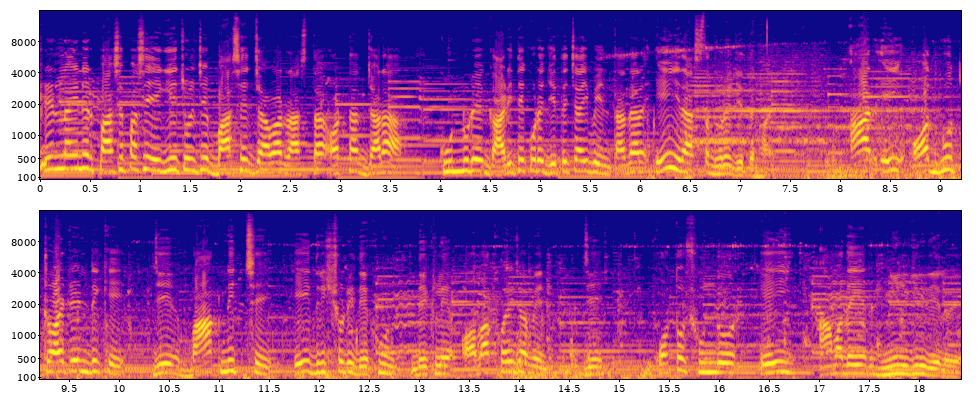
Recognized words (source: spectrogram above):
ট্রেন লাইনের পাশে পাশে এগিয়ে চলছে বাসে যাওয়ার রাস্তা। অর্থাৎ যারা কুন্নুরে গাড়িতে করে যেতে চাইবেন, তাদের এই রাস্তা ধরে যেতে হয়। আর এই অদ্ভুত টয় ট্রেনটিকে যে বাঁক নিচ্ছে, এই দৃশ্যটি দেখুন, দেখলে অবাক হয়ে যাবেন যে কত সুন্দর এই আমাদের নীলগিরি রেলওয়ে।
